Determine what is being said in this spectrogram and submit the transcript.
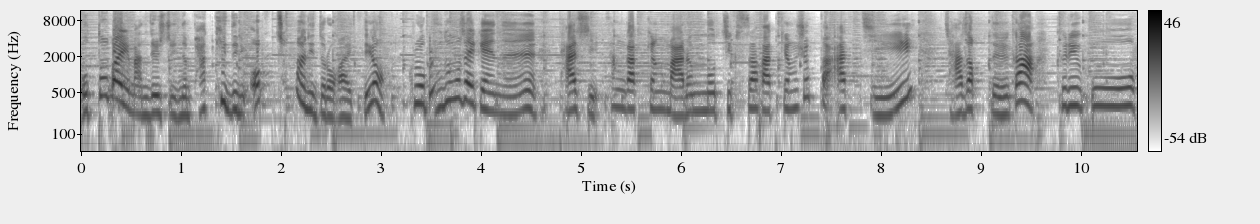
오토바이 만들 수 있는 바퀴들이 엄청 많이 들어가 있대요. 그리고 분홍색에는 다시 삼각형, 마름모, 직사각형, 슈퍼 아치, 자석들과 그리고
